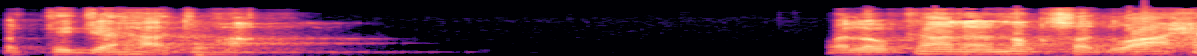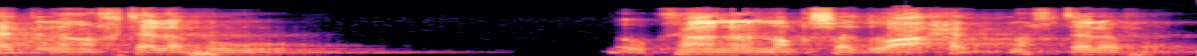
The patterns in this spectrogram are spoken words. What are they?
واتجاهاتها. ولو كان المقصد واحد لما اختلفوا. لو كان المقصد واحد ما اختلفوا.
